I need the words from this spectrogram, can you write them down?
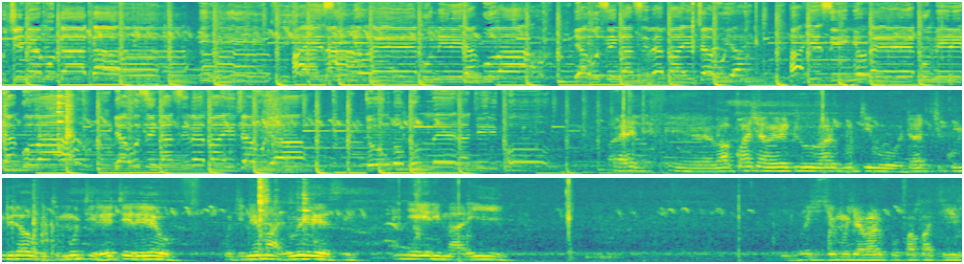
uchine mukaka yausingazive paichauya aizinyore kumirira nguva. Yausingazive paichauya tongogumera tiripo. Eh, vakwasha vedu vari kutiwo tatichikumbirawo kuti mutireterewo kuti nemayuesi ineiri mari iyi ndiwo chichemo chavari kupa kwatiri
